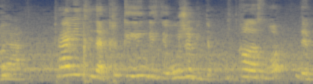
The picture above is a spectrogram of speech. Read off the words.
Да. правительдер кіріп келген кезде уже бүйтіп. Қаласың ғой? деп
